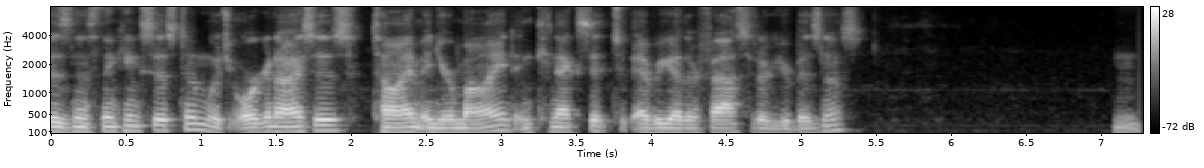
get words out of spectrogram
business thinking system which organizes time in your mind and connects it to every other facet of your business? Hmm?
